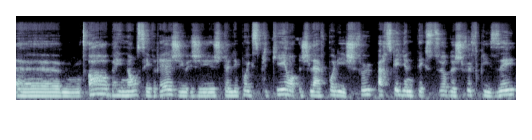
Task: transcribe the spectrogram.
Euh, ah, ben non, c'est vrai, je ne te l'ai pas expliqué, je lave pas les cheveux parce qu'il y a une texture de cheveux frisés.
